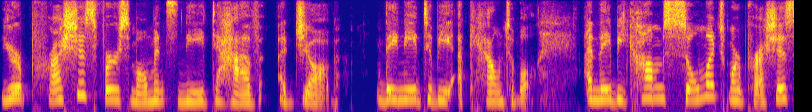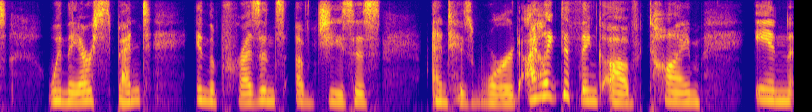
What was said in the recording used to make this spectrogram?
Your precious first moments need to have a job. They need to be accountable and they become so much more precious when they are spent in the presence of Jesus and his word. I like to think of time in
